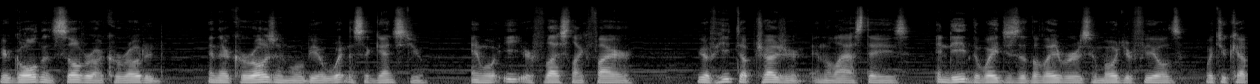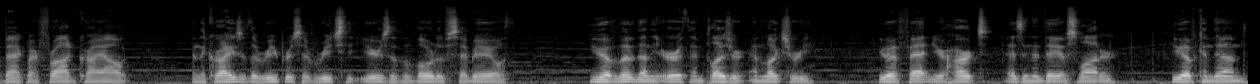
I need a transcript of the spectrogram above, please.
Your gold and silver are corroded, and their corrosion will be a witness against you, and will eat your flesh like fire. You have heaped up treasure in the last days. Indeed, the wages of the laborers who mowed your fields, which you kept back by fraud, cry out, and the cries of the reapers have reached the ears of the Lord of Sabaoth. You have lived on the earth in pleasure and luxury. You have fattened your hearts as in the day of slaughter. You have condemned.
